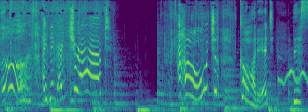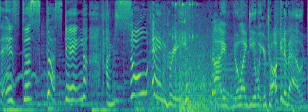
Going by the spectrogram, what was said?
Ugh, I think I'm trapped! Ouch! Got it. This is disgusting. I'm so angry. I've no idea what you're talking about.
